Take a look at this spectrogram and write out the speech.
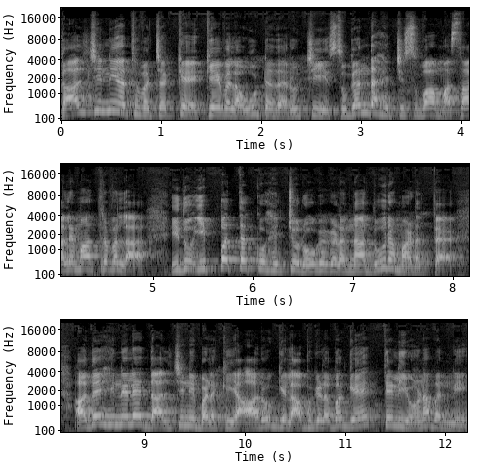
ದಾಲ್ಚಿನ್ನಿ ಅಥವಾ ಚಕ್ಕೆ ಕೇವಲ ಊಟದ ರುಚಿ, ಸುಗಂಧ ಹೆಚ್ಚಿಸುವ ಮಸಾಲೆ ಮಾತ್ರವಲ್ಲ, ಇದು ಇಪ್ಪತ್ತಕ್ಕೂ ಹೆಚ್ಚು ರೋಗಗಳನ್ನು ದೂರ ಮಾಡುತ್ತೆ. ಅದೇ ಹಿನ್ನೆಲೆ ದಾಲ್ಚಿನ್ನಿ ಬಳಕೆಯ ಆರೋಗ್ಯ ಲಾಭಗಳ ಬಗ್ಗೆ ತಿಳಿಯೋಣ ಬನ್ನಿ.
